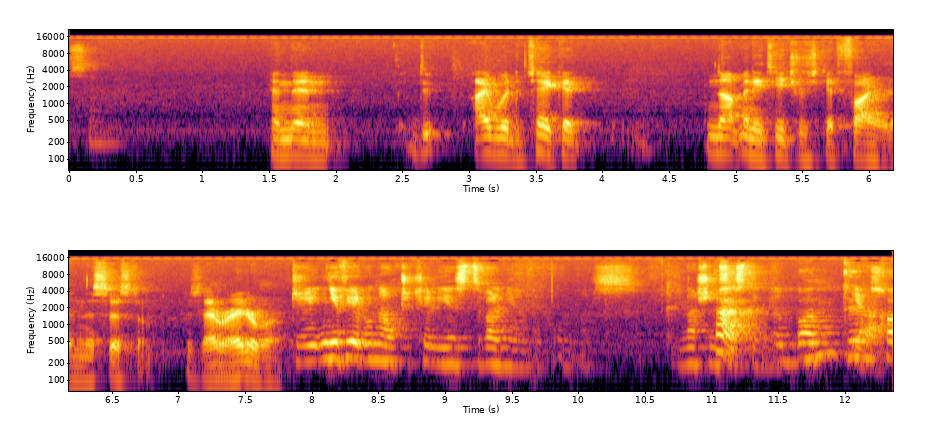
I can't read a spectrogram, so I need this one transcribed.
So. And then do, I would take it. Not many teachers get fired in this system. Is that right or wrong? Czyli niewielu nauczycieli jest zwalnianych u nas, w naszym Tak, systemie. bo tylko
